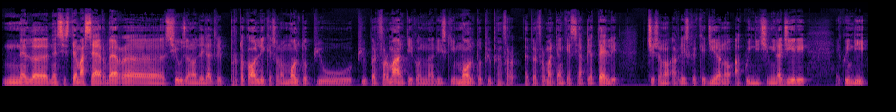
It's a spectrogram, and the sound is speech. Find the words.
Nel, nel sistema server eh, si usano degli altri protocolli che sono molto più, più performanti, con dischi molto più performanti anche se a piattelli. Ci sono hard disk che girano a 15.000 giri e quindi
